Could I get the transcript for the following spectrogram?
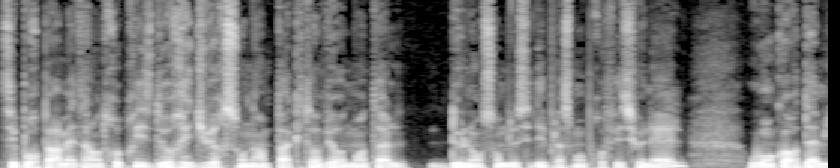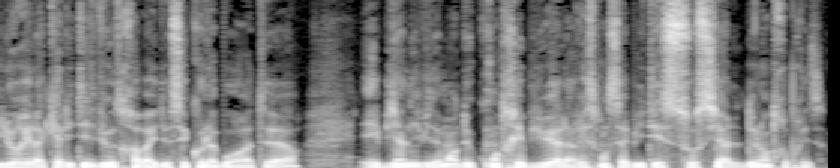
c'est pour permettre à l'entreprise de réduire son impact environnemental de l'ensemble de ses déplacements professionnels, ou encore d'améliorer la qualité de vie au travail de ses collaborateurs, et bien évidemment de contribuer à la responsabilité sociale de l'entreprise.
